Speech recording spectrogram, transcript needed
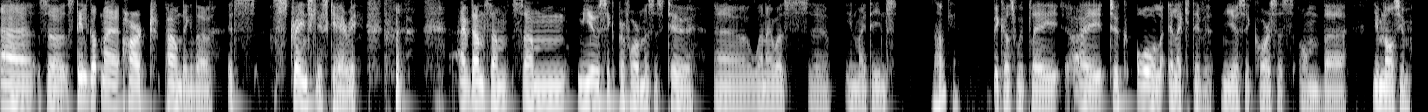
Uh, so still got my heart pounding though. It's strangely scary. I've done some some music performances too uh, when I was uh, in my teens. Okay. Because we play, I took all elective music courses on the gymnasium,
